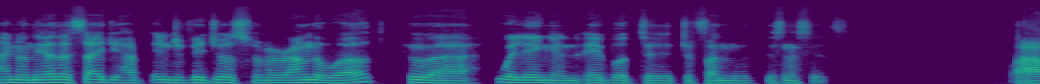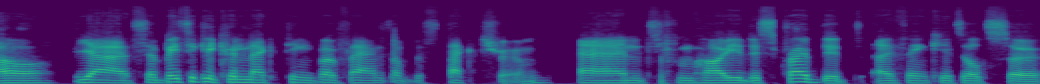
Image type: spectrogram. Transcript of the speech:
And on the other side, you have individuals from around the world who are willing and able to, to fund the businesses. Wow. Yeah. So basically connecting both ends of the spectrum. And from how you described it, I think it's also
